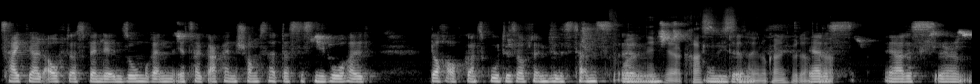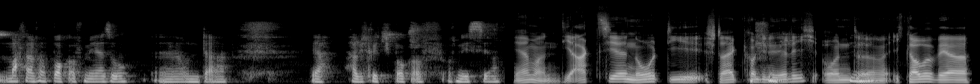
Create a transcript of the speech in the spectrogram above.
zeigt ja halt auch, dass wenn der in so einem Rennen jetzt halt gar keine Chance hat, dass das Niveau halt doch auch ganz gut ist auf der Mitteldistanz. Voll ähm, nicht, ja krass, und, das äh, habe ich noch gar nicht bedacht. Ja, das, ja, das äh, macht einfach Bock auf mehr so äh, und da ja, habe ich richtig Bock auf, auf nächstes Jahr. Ja, Mann, die Aktie Not, die steigt kontinuierlich und mhm. äh, ich glaube, wer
